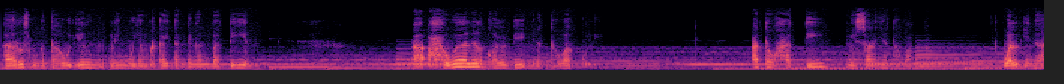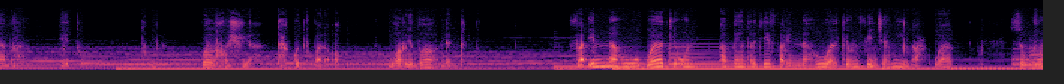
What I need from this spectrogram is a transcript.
harus mengetahui ilmu-ilmu yang berkaitan dengan batin. Ahwalil qalbi min tawakkuli atau hati misalnya tawakal. Wal inabah yaitu taubat. Wal khasyah takut kepada Allah. Waridha dan ridha. Fa innahu waqi'un. Apa yang terjadi? Fa innahu waqi'un fi jamil ahwal. Semua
